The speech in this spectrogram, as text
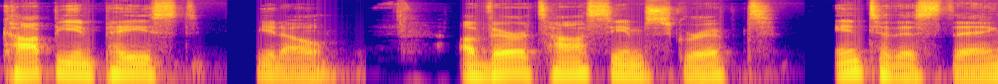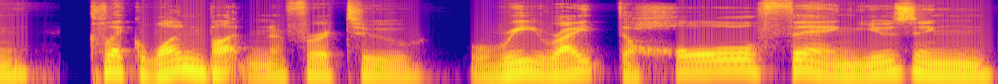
copy and paste, you know, a Veritasium script into this thing, click one button for it to rewrite the whole thing using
